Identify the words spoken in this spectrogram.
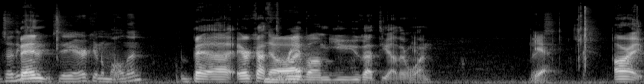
So I think Ben- Eric, did Eric and all then? Be- uh, Eric got No, three I- of them. You you got the other one. two. Yeah. All right,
